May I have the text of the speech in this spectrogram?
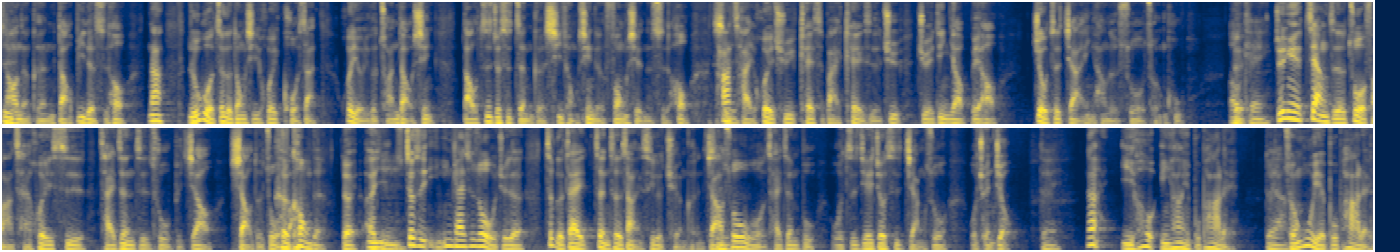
然后呢可能倒闭的时候，那如果这个东西会扩散，会有一个传导性，导致就是整个系统性的风险的时候，他才会去 case by case 的去决定要不要救这家银行的所有存户。OK，就因为这样子的做法才会是财政支出比较小的做法，可控的。对，呃，就是应该是说，我觉得这个在政策上也是一个权衡。假如说我财政部，我直接就是讲说我全救，对，那以后银行也不怕嘞，对啊，存户也不怕嘞，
